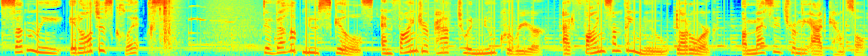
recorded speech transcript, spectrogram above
suddenly it all just clicks. Develop new skills and find your path to a new career at findsomethingnew.org. A message from the Ad Council.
